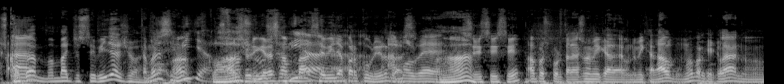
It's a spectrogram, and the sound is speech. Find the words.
Escolta'm, me'n vaig a Sevilla, jo. eh? Te'n vas a Sevilla? clar. Ostres, El Xuriguera se'n va a. Sevilla per cobrir-les. Ah, molt bé. Ah. Sí, sí, sí. Ah, doncs portaràs una mica, de- una mica d'algú, no? Perquè, clar, no...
